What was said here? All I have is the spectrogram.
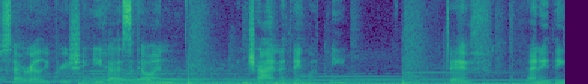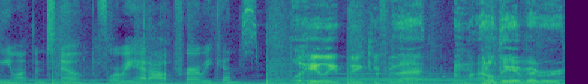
So I really appreciate you guys going and trying a thing with me. Dave, anything you want them to know before we head out for our weekends? Well, Haley, thank you for that. I don't think I've ever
